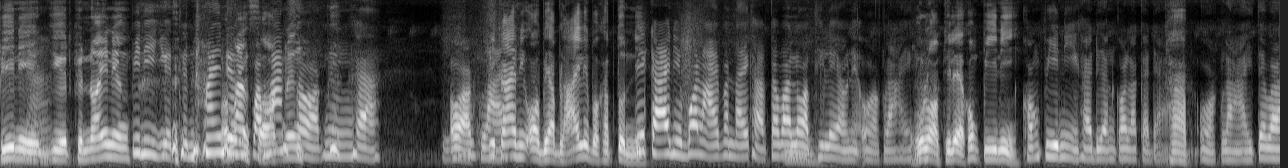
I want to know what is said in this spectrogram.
ปีนี้ค่ะ ยืดขึ้นน้อยหนึง ปีนี้ยืดขึ้นหน้อยหนึงประมาณประมาณศอกหนึ่งศอกหนึงค่ะ ออกหลายปีกายนี่ออกแบบหลายเลยบ่ครับต้นนี้พี่กายนี่บ่หลายปานใดค่ะ แต่ว่าอืมรอบที่แล้วเนี่ยออกหลายโอ้รอบที่แรกของปีนี้ของปีนี้ค่ะ เดือนกรกฎาครับ ออกหลาย แต่ว่า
